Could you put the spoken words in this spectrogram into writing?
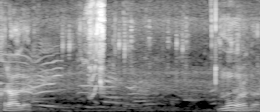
खराल मोर अगर।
